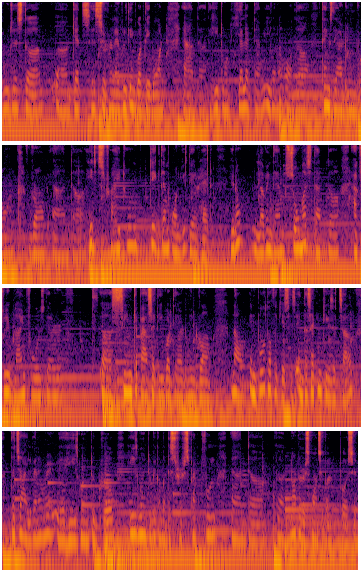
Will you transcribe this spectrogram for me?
who just uh, uh, gets his children everything what they want and uh, he don't yell at them even on the things they are doing wrong wrong and uh, he just try to take them on their head you know loving them so much that actually blindfolds their uh, seeing capacity what they are doing wrong now, in both of the cases, in the second case itself, the child, whenever uh, he is going to grow, he is going to become a disrespectful and uh, uh, not a responsible person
